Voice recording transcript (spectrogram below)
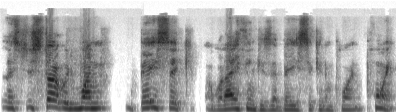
let's just start with one basic, what I think is a basic and important point.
